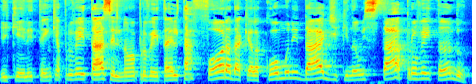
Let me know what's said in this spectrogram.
e que ele tem que aproveitar. Se ele não aproveitar, ele está fora daquela comunidade que não está aproveitando.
